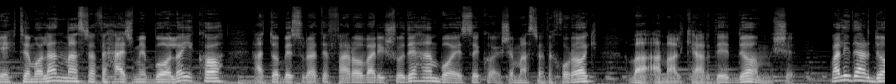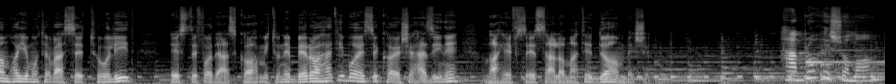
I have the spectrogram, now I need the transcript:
احتمالاً مصرف حجم بالای کاه حتی به صورت فراوری شده هم باعث کاهش مصرف خوراک و عملکرد دام میشه. ولی در دام های متوسط تولید استفاده از کاه می‌تونه به راحتی باعث کاهش هزینه و حفظ سلامت دام بشه. همراه شما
